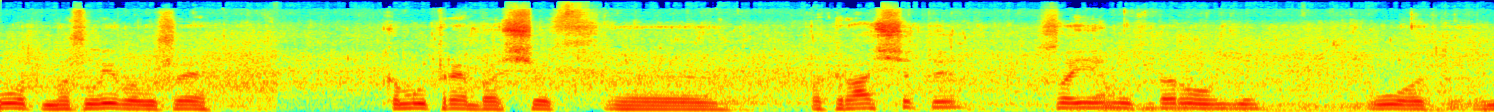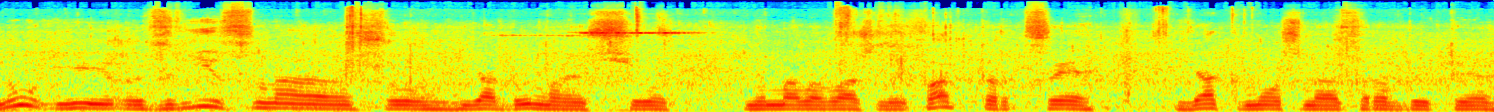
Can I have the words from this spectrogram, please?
От, можливо, вже кому треба щось е, покращити в своєму здоров'ю. От. Ну і звісно, що я думаю, що немаловажний фактор це як можна зробити,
